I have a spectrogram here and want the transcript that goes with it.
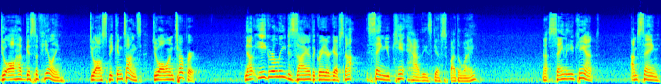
Do all have gifts of healing? Do all speak in tongues? Do all interpret? Now, eagerly desire the greater gifts. Not saying you can't have these gifts, by the way. Not saying that you can't. I'm saying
